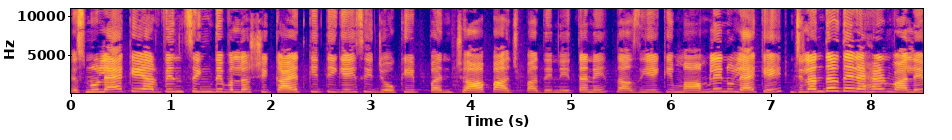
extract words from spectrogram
ਇਸ ਨੂੰ ਲੈ ਕੇ ਅਰਵਿੰਦ ਸਿੰਘ ਦੇ ਵੱਲੋਂ ਸ਼ਿਕਾਇਤ ਕੀਤੀ ਗਈ ਸੀ, ਜੋ ਕਿ ਪੰਜਾਬ ਭਾਜਪਾ ਦੇ ਨੇਤਾ ਨੇ ਦੱਸਦੀਏ ਕਿ ਮਾਮਲੇ ਨੂੰ ਲੈ ਕੇ ਜਲੰਧਰ ਦੇ ਰਹਿਣ ਵਾਲੇ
